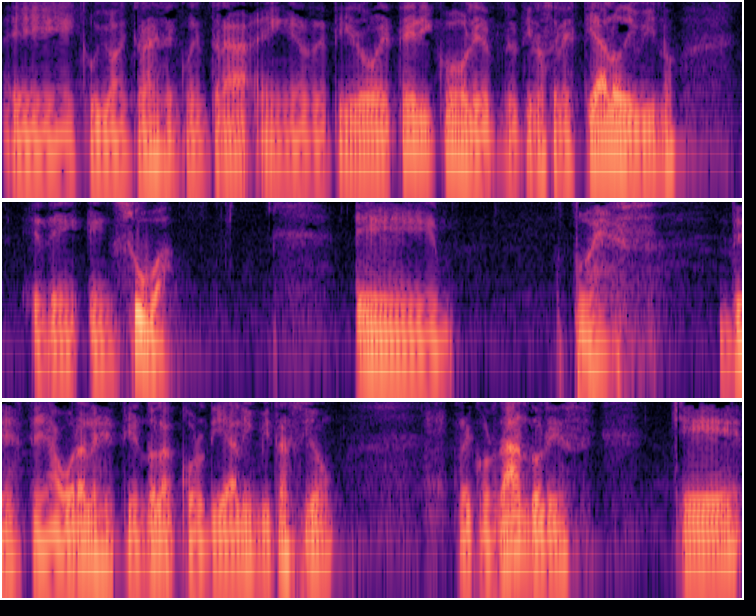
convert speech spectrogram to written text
eh, cuyo anclaje se encuentra en el retiro etérico, el retiro celestial o divino eh, de, en Suba. Eh, pues desde ahora les extiendo la cordial invitación, recordándoles que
